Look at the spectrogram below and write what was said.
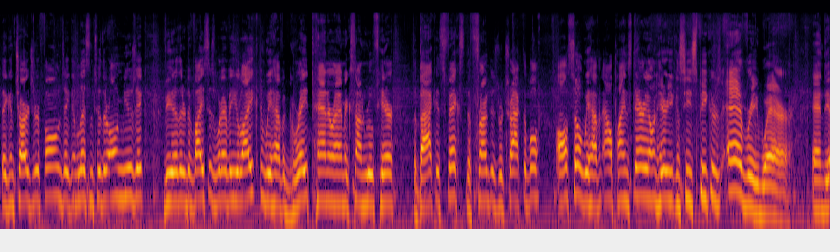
they can charge their phones, they can listen to their own music via their devices, whatever you like. And we have a great panoramic sunroof here. The back is fixed, the front is retractable. Also, we have an Alpine stereo in here you can see speakers everywhere. And the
